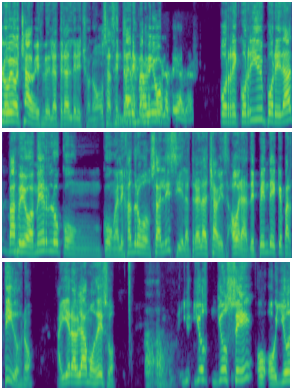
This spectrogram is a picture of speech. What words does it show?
lo veo a Chávez, de lateral derecho, ¿no? O sea, centrales más veo. ¿eh? Por recorrido y por edad, más veo a Merlo con, con Alejandro González y el lateral a Chávez. Ahora, depende de qué partidos, ¿no? Ayer hablábamos de eso yo, yo, sé o, yo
